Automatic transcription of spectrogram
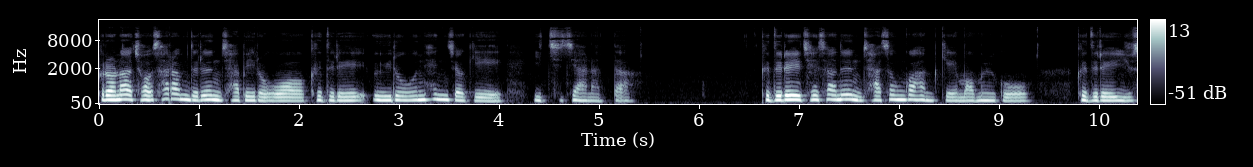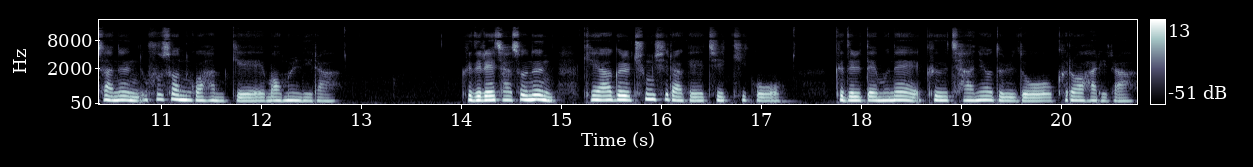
그러나 저 사람들은 자비로워 그들의 의로운 행적이 잊히지 않았다. 그들의 재산은 자손과 함께 머물고 그들의 유산은 후손과 함께 머물리라. 그들의 자손은 계약을 충실하게 지키고 그들 때문에 그 자녀들도 그러하리라.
